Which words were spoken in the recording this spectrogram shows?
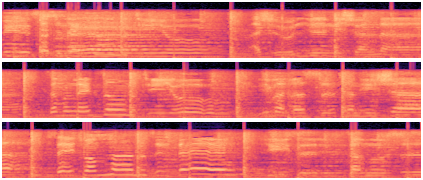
比三十来走的天哟，爱是温热的沙拉，咱们来走的天哟，你嘛那是看你下，谁装嘛都自在，一直咱们是。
